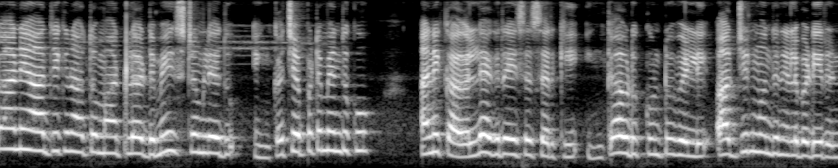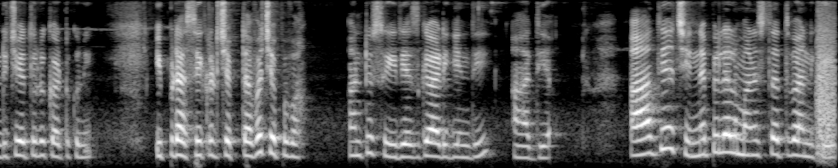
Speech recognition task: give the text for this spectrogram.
కానీ ఆర్థిక నాతో మాట్లాడడమే ఇష్టం లేదు. ఇంకా చెప్పటం ఎందుకు? అని కళ్ళు ఎగరేసేసరికి ఇంకా ఉడుక్కుంటూ వెళ్ళి అర్జున్ ముందు నిలబడి రెండు చేతులు కట్టుకుని ఇప్పుడు ఆ సీక్రెట్ చెప్తావా చెప్పవా? అంటూ సీరియస్గా అడిగింది ఆద్య. ఆద్య చిన్నపిల్లల మనస్తత్వానికి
